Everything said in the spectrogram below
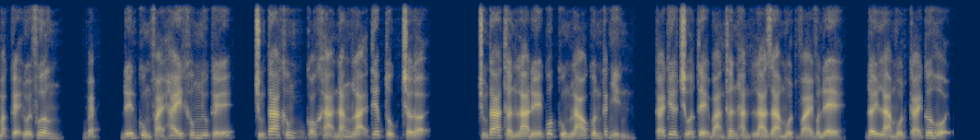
Mặc kệ đối phương, bẹp, đến cùng phải hay không như kế, chúng ta không có khả năng lại tiếp tục chờ đợi. Chúng ta thần la đế quốc cùng lão quân cách nhìn, cái kia chúa tể bản thân hẳn là ra một vài vấn đề, đây là một cái cơ hội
